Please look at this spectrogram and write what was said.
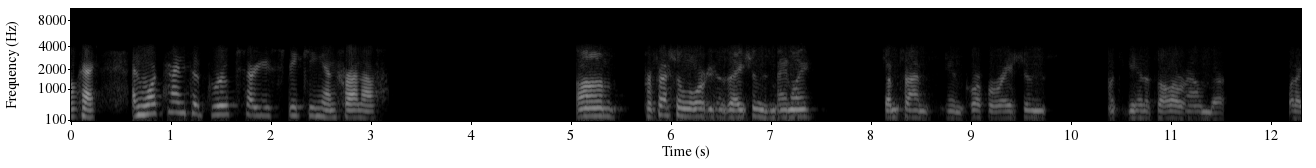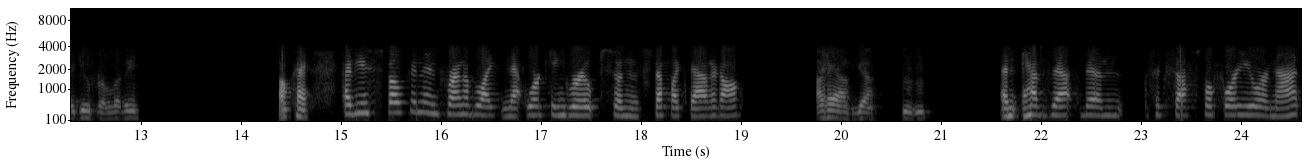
Okay. And what kinds of groups are you speaking in front of? Um, professional organizations mainly, sometimes in corporations. Once again, it's all around the what I do for a living. Okay. Have you spoken in front of like networking groups and stuff like that at all? I have, yeah. hmm And has that been successful for you or not?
